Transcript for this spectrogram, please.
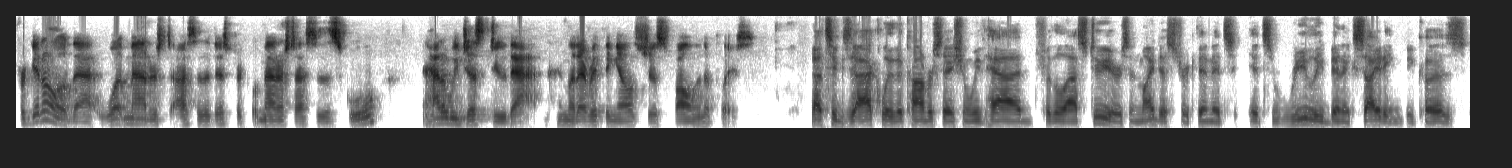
forget all of that. What matters to us as a district? What matters to us as a school? And how do we just do that and let everything else just fall into place? That's exactly the conversation we've had for the last two years in my district, and it's it's really been exciting because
